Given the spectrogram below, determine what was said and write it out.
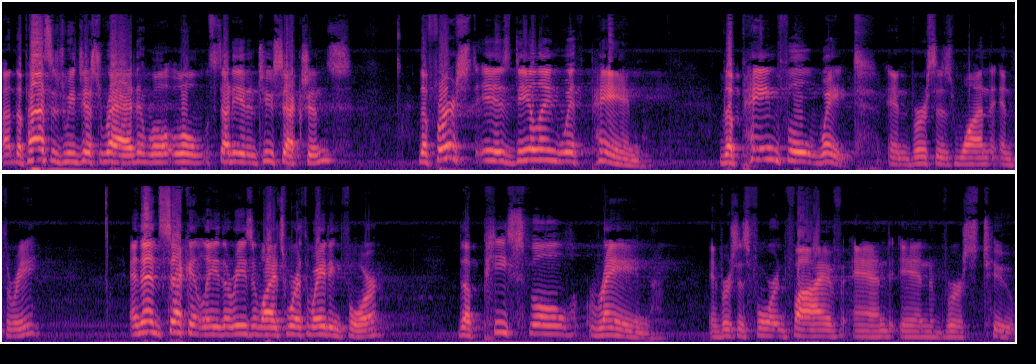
Uh, the passage we just read, we'll, we'll study it in two sections. The first is dealing with pain the painful wait in verses 1 and 3. And then, secondly, the reason why it's worth waiting for the peaceful reign in verses 4 and 5 and in verse 2.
